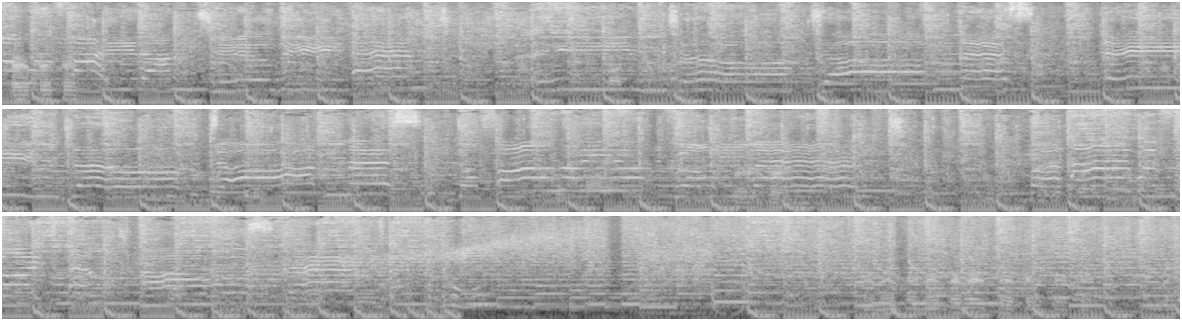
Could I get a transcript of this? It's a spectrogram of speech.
แตกแตกแตกไปไหนไปไหนไปไหนไปไหนไปไหน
